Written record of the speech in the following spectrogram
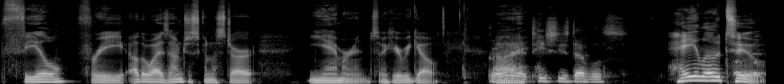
feel free. Otherwise, I'm just going to start yammering. So, here we go. Go ahead, teach these devils. Halo 2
